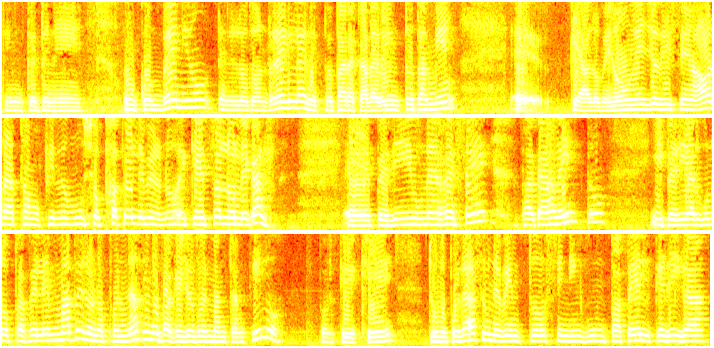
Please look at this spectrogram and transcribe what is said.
Tienen que tener un convenio, tenerlo todo en regla y después para cada evento también, eh, que a lo mejor ellos dicen, ahora estamos pidiendo muchos papeles, pero no, es que eso es lo legal. Eh, pedí un RC para cada evento y pedí algunos papeles más, pero no es por nada, sino para que ellos duerman tranquilos. Porque es que tú no puedes hacer un evento sin ningún papel que diga,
